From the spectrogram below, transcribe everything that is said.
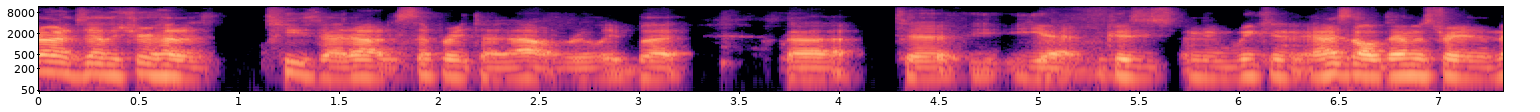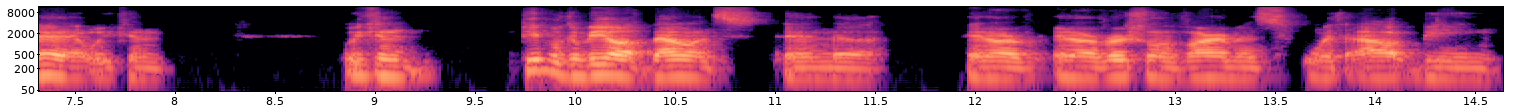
not exactly sure how to tease that out, to separate that out really, but uh, to yeah, because I mean we can, as I'll demonstrate in a minute, we can we can people can be off balance and uh, in our in our virtual environments without being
